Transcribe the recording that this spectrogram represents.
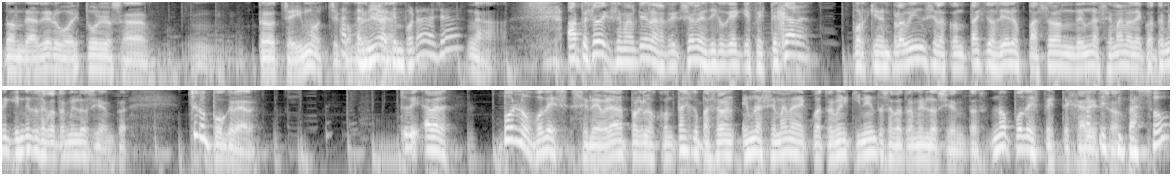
donde ayer hubo disturbios a mm, troche y moche. Ah, ¿Terminó la temporada ya? No. A pesar de que se mantienen las restricciones, dijo que hay que festejar, porque en provincia los contagios diarios pasaron de una semana de 4.500 a 4.200. Yo no puedo creer. Yo A ver, vos no podés celebrar porque los contagios pasaron en una semana de 4.500 a 4.200. No podés festejar Aparte, eso. si pasó,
